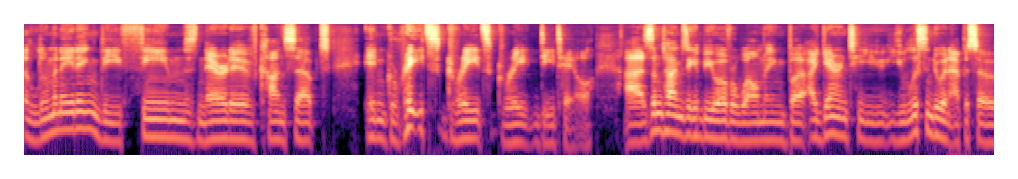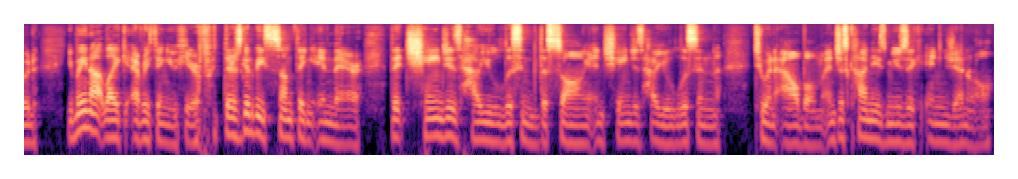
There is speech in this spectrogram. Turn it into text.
illuminating the themes, narrative, concept in great, great, great detail. Uh, sometimes it can be overwhelming, but I guarantee you, you listen to an episode, you may not like everything you hear, but there's going to be something in there that changes how you listen to the song and changes how you listen to an album and just Kanye's music in general.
